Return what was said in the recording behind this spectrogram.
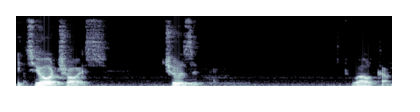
It's your choice. Choose it. Welcome.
